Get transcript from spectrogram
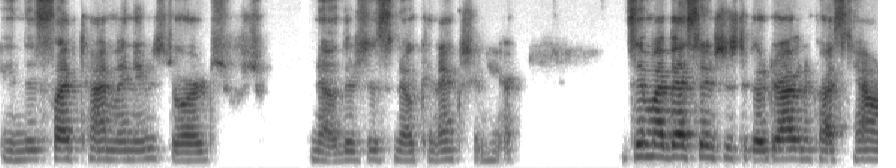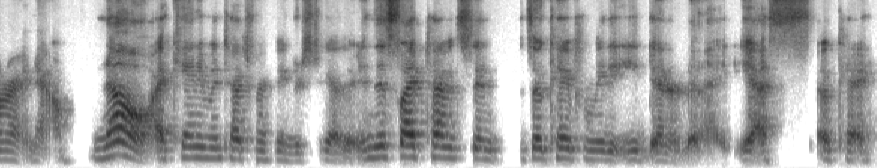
In this lifetime, my name is George. No, there's just no connection here. It's in my best interest to go driving across town right now. No, I can't even touch my fingers together. In this lifetime, it's in, it's okay for me to eat dinner tonight. Yes, okay.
